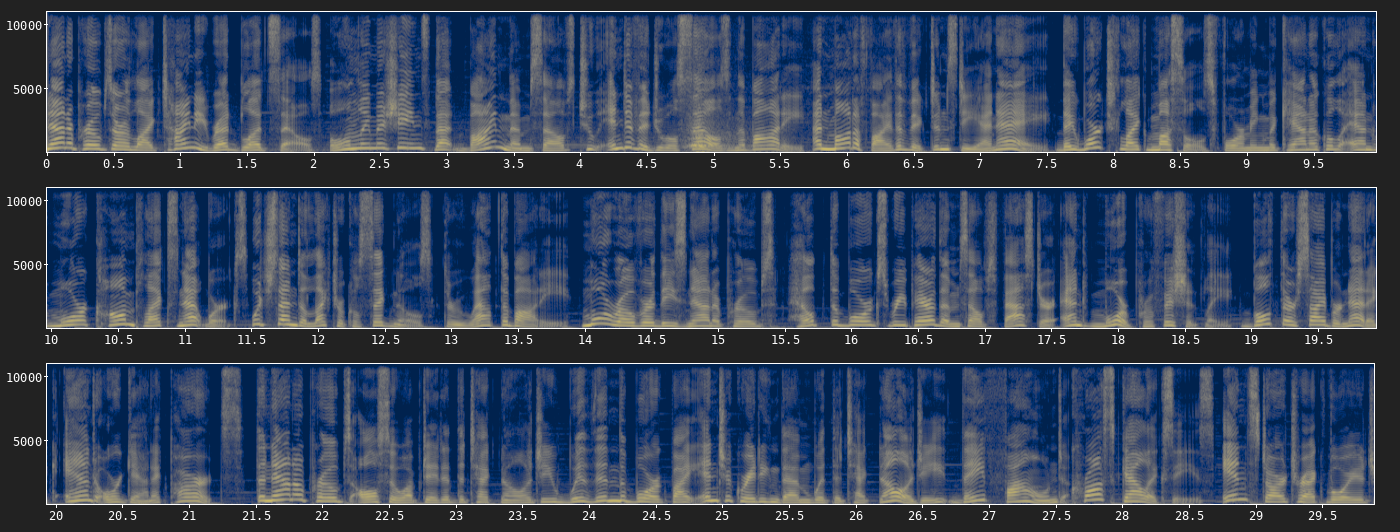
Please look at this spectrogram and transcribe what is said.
Nanoprobes are like tiny red blood cells, only machines that bind themselves to individual cells in the body and modify the victim's DNA. They worked like muscles, forming mechanical and more complex networks, which send electrical signals throughout the body. Moreover, these nanoprobes help the Borgs repair themselves faster and more proficiently, both their cybernetic and organic parts. The nanoprobes also updated the technology within the Borg by integrating them with the technology they found across galaxies. In Star Trek Voyager,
